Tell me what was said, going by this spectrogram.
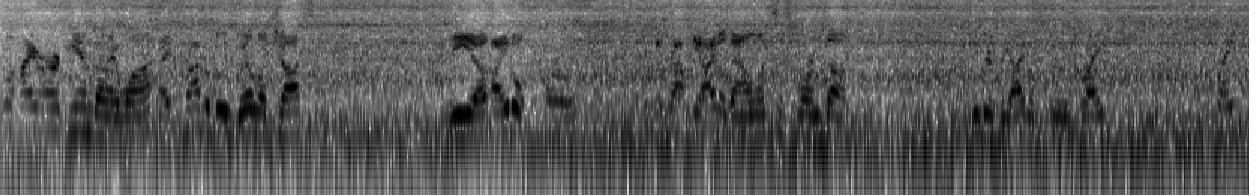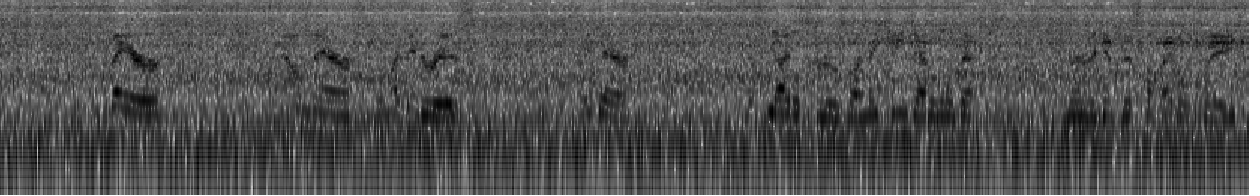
little higher RPM than I want. I probably will adjust the uh, idle to drop the idle down once this warms up. See, there's the idle screws right, right there, down there where my finger is, right there. That's the idle screw, so I may change that a little bit in order to get this to idle the way it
